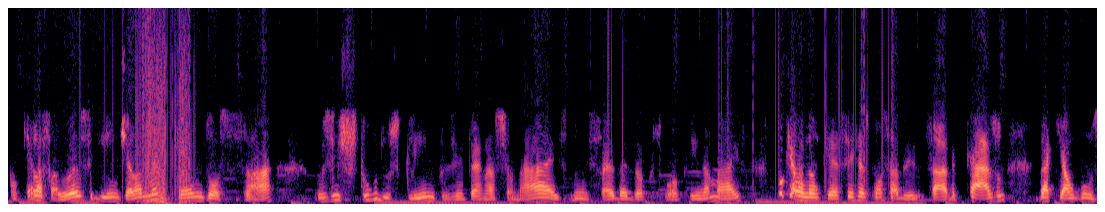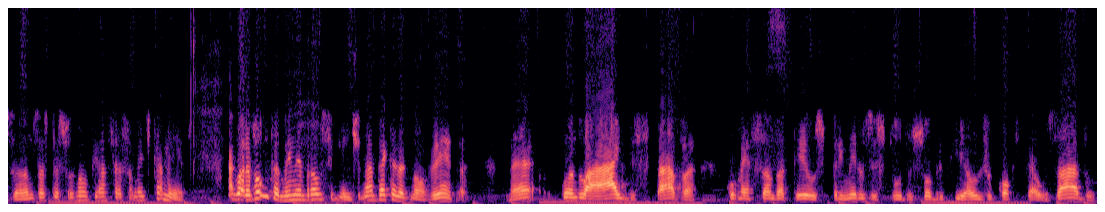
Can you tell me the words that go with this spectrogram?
o que ela falou é o seguinte, ela não quer endossar os estudos clínicos internacionais no ensaio da hidroxicloroquina mais, porque ela não quer ser responsabilizada caso daqui a alguns anos as pessoas não tenham acesso a medicamento. Agora, vamos também lembrar o seguinte, na década de 90, né, quando a AIDS estava começando a ter os primeiros estudos sobre o que é o coquetel usado,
